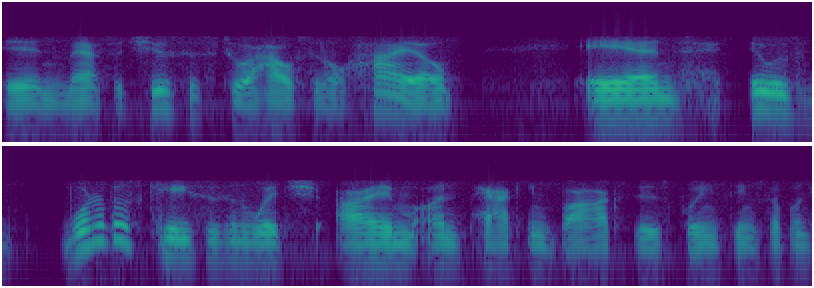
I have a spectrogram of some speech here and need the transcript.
in Massachusetts to a house in Ohio, and it was one of those cases in which I'm unpacking boxes, putting things up on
